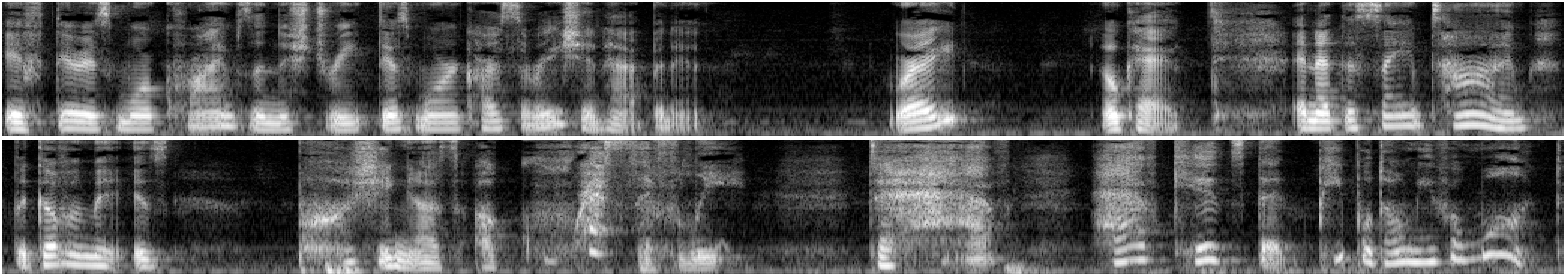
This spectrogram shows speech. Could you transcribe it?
if there is more crimes in the street there's more incarceration happening. Right? Okay. And at the same time the government is pushing us aggressively to have have kids that people don't even want.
